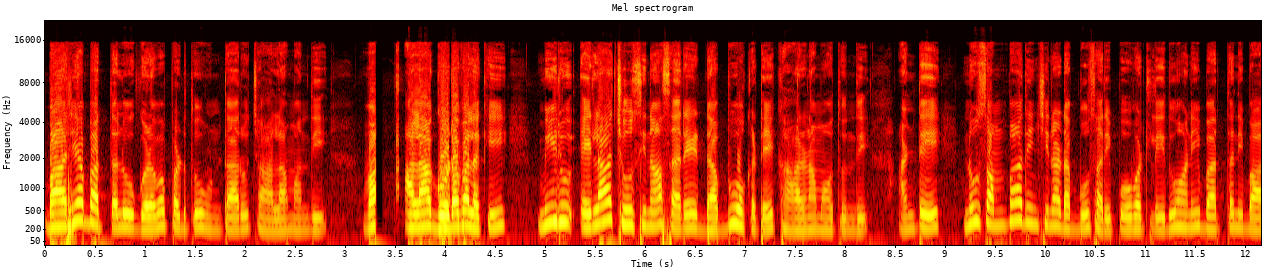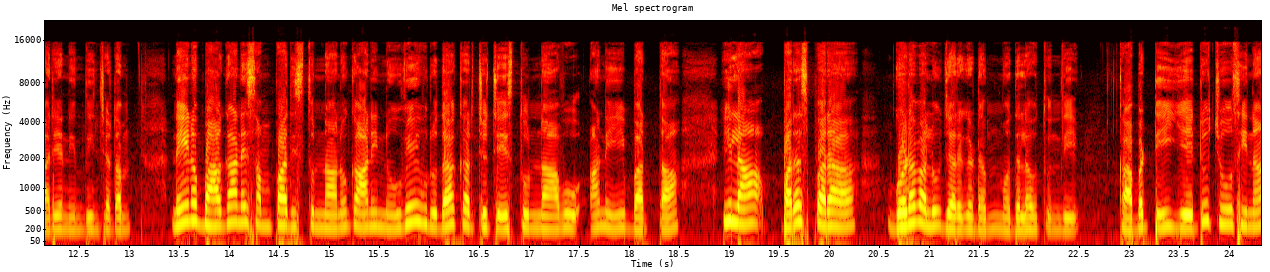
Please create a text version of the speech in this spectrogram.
భార్యాభర్తలు గొడవ పడుతూ ఉంటారు చాలామంది. అలా గొడవలకి మీరు ఎలా చూసినా సరే డబ్బు ఒకటే కారణమవుతుంది. అంటే నువ్వు సంపాదించిన డబ్బు సరిపోవట్లేదు అని భర్తని భార్య నిందించటం. నేను బాగానే సంపాదిస్తున్నాను కానీ నువ్వే వృధా ఖర్చు చేస్తున్నావు అని భర్త ఇలా పరస్పర గొడవలు జరగడం మొదలవుతుంది. కాబట్టి ఎటు చూసినా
